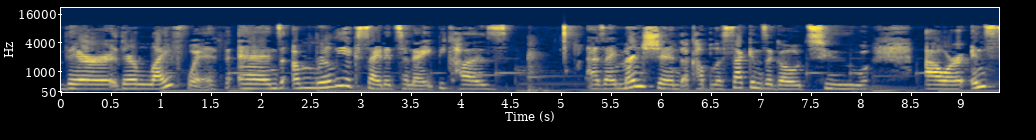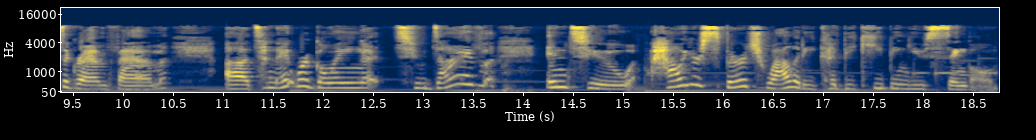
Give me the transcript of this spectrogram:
their, their life with. And I'm really excited tonight because as I mentioned a couple of seconds ago to our Instagram fam, uh, tonight we're going to dive into how your spirituality could be keeping you single.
